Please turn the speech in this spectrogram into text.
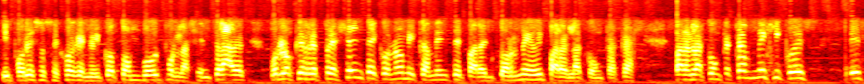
y por eso se juega en el Cotton Bowl por las entradas, por lo que representa económicamente para el torneo y para la CONCACAF. Para la CONCACAF México es, es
